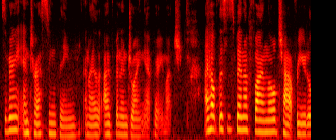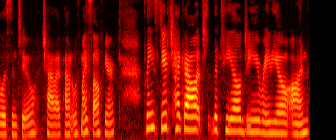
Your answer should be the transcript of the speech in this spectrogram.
It's a very interesting thing, and I, I've been enjoying it very much. I hope this has been a fun little chat for you to listen to, a chat I've had with myself here. Please do check out the TLG radio on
